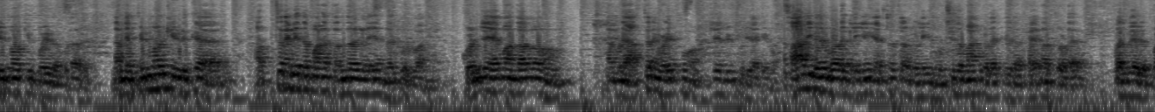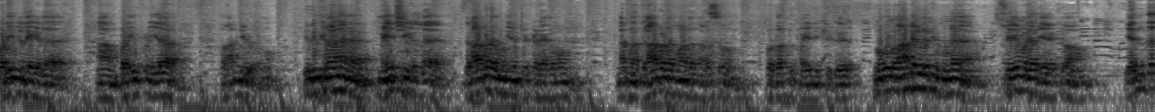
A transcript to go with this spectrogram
பின்னோக்கி போயிடக்கூடாது. நம்மை பின்னோக்கி எடுக்க அத்தனை விதமான தந்திரங்களையும் மேற்கொள்வாங்க. கொஞ்சம் ஏமாந்தாலும் நம்முடைய அத்தனை உழைப்பும் கேள்விக்குறியாகிடும். சாதி வேறுபாடுகளையும் ஏற்றத்தாழ்வுகளையும் உச்சிதமாக விளக்குகிற பயணத்தோட பல்வேறு படிநிலைகளை நாம் படிப்படியா தாண்டி வரணும். இதுக்கான முயற்சிகள்ல திராவிட முன்னேற்ற கழகமும் நம்ம திராவிட மாடல் அரசும் தொடர்ந்து பயணிக்குது. நூறு ஆண்டுகளுக்கு முன்ன சுயமரியாதை இயக்கம் எந்த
